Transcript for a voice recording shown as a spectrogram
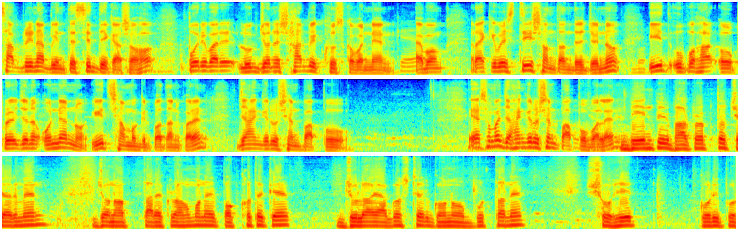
সাবরিনা বিনতে সিদ্দিকা সহ পরিবারের লোকজনের সার্বিক খোঁজখবর নেন এবং রাকিবের স্ত্রী সন্তানদের জন্য ঈদ উপহার ও প্রয়োজনে অন্যান্য ঈদ সামগ্রী প্রদান করেন জাহাঙ্গীর হোসেন পাপ্পু। এ সময় জাহাঙ্গীর হোসেন পাপ্পু বলেন, বিএনপির ভারপ্রাপ্ত চেয়ারম্যান জনাব তারেক রহমানের পক্ষ থেকে জুলাই আগস্টের গণ অভ্যুত্থানে শহীদ গরিপুর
